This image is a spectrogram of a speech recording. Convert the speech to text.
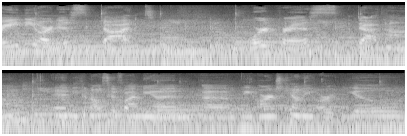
GrayTheArtist.wordpress.com. And you can also find me on um, the Orange County Art Guild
